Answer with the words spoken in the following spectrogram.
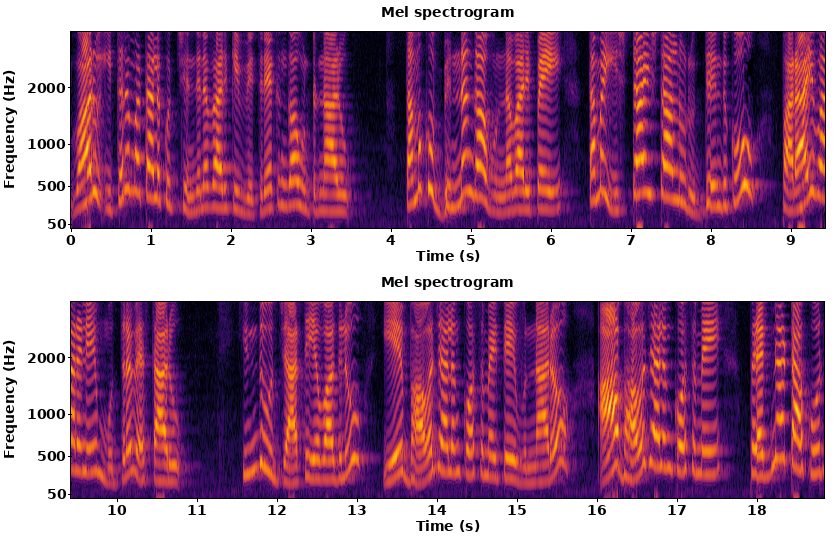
వారు ఇతర మతాలకు చెందిన వారికి వ్యతిరేకంగా ఉంటున్నారు. తమకు భిన్నంగా ఉన్నవారిపై తమ ఇష్టాయిష్టాలను రుద్దేందుకు పరాయి వారనే ముద్ర వేస్తారు. హిందూ జాతీయవాదులు ఏ భావజాలం కోసమైతే ఉన్నారో ఆ భావజాలం కోసమే ప్రజ్ఞా ఠాకూర్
